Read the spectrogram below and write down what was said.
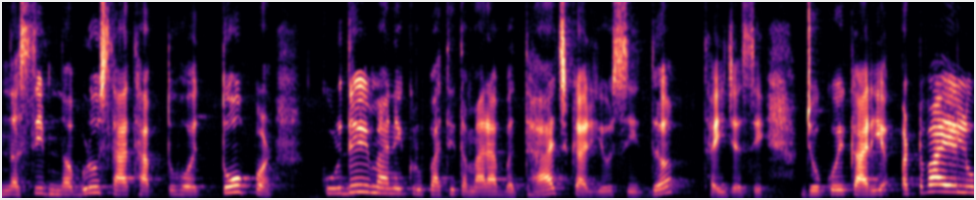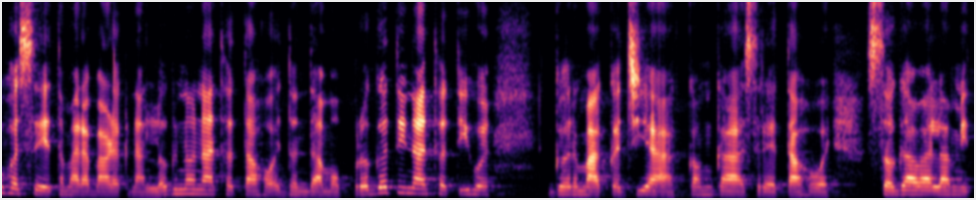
નસીબ નબળું સાથ આપતું હોય તો પણ કુળદેવી માની કૃપાથી તમારા બધા જ કાર્યો સિદ્ધ થઈ જશે. જો કોઈ કાર્ય અટવાયેલું હશે, તમારા બાળકના લગ્ન ના થતા હોય, ધંધામાં પ્રગતિ ના થતી હોય ઘરમાં કજિયા, કંકાસ રહેતા હોય, સગાવાલા મિત,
